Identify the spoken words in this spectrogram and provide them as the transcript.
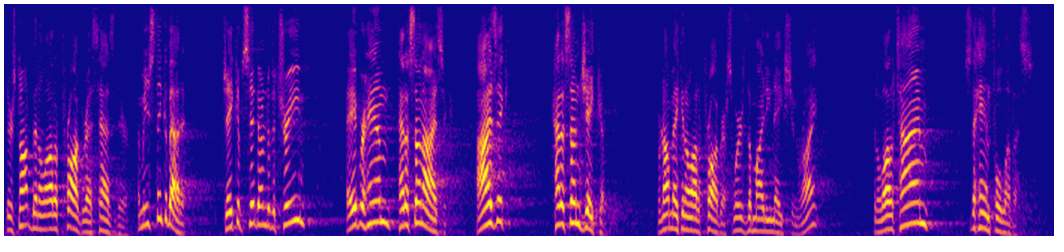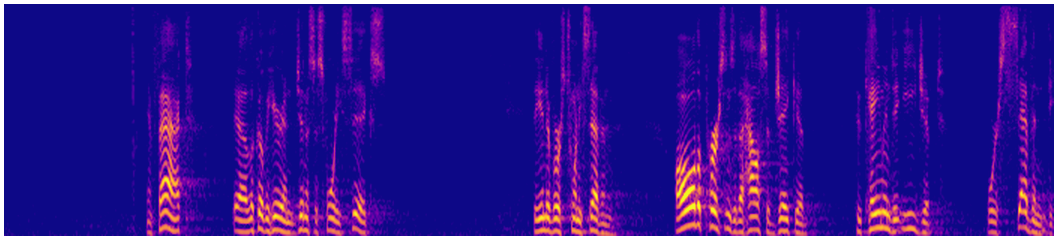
there's not been a lot of progress, has there? I mean, just think about it. Jacob sitting under the tree. Abraham had a son Isaac. Isaac had a son Jacob. We're not making a lot of progress. Where's the mighty nation, right? Been a lot of time, just a handful of us. In fact, uh, look over here in Genesis 46, the end of verse 27. All the persons of the house of Jacob who came into Egypt were 70.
